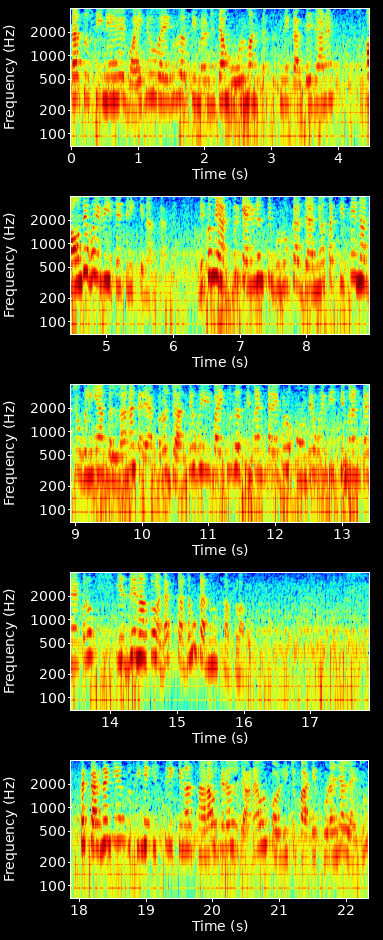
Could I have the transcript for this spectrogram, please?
ਤਾਂ ਤੁਸੀਂ ਨੇ ਵਾਹਿਗੁਰੂ ਵਾਹਿਗੁਰੂ ਦਾ ਸਿਮਰਨ ਜਾਂ ਮੂਲ ਮੰਤਰ ਤੁਸੀਂ ਨੇ ਕਰਦੇ ਜਾਣਾ ਆਉਂਦੇ ਹੋਏ ਵੀ ਇਸੇ ਤਰੀਕੇ ਨਾਲ ਕਰਨਾ ਦੇਖੋ, ਮੈਂ ਅਕਸਰ ਕਹਿੰਦੀ ਹਾਂ, ਤੁਸੀਂ ਗੁਰੂ ਘਰ ਜਾਂਦੇ ਹੋ ਤਾਂ ਕਿਸੇ ਨਾਲ ਚੁਗਲੀਆਂ, ਗੱਲਾਂ ਨਾ ਕਰਿਆ ਕਰੋ। ਜਾਂਦੇ ਹੋਏ ਵੀ ਵਾਹਿਗੁਰੂ ਦਾ ਸਿਮਰਨ ਕਰਿਆ ਕਰੋ, ਆਉਂਦੇ ਹੋਏ ਵੀ ਸਿਮਰਨ ਕਰਿਆ ਕਰੋ। ਇਸ ਦੇ ਨਾਲ ਤੁਹਾਡਾ ਕਦਮ ਕਦਮ ਸਫਲਾ ਹੋਵੇਗਾ ਤਾਂ ਕਰਨਾ ਕੀ ਹੈ? ਤੁਸੀਂ ਨੇ ਇਸ ਤਰੀਕੇ ਨਾਲ ਸਾਰਾ ਉਹ ਜਿਹੜਾ ਲਿਜਾਣਾ ਉਹ ਕੌਲੀ ਚ ਪਾ ਕੇ ਥੋੜਾ ਜਿਹਾ ਲੈ ਜਾਓ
